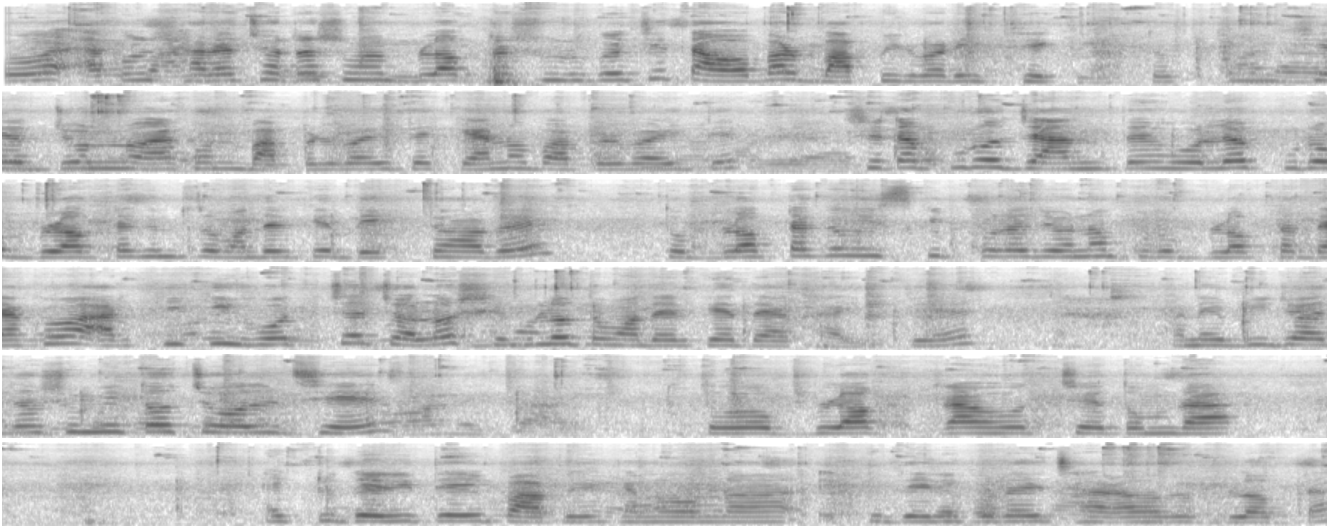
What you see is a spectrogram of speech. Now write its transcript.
তো এখন সাড়ে ছটার সময় ব্লগটা শুরু করছি, তাও আবার বাপির বাড়ি থেকে। তো কিসের জন্য এখন বাপের বাড়িতে, কেন বাপের বাড়িতে? সেটা পুরো জানতে হলে পুরো ব্লগটা কিন্তু তোমাদেরকে দেখতে হবে। তো ব্লগটাকেও স্কিপ করে যেও না, পুরো ব্লগটা দেখো। আর কি কি হচ্ছে, চলো সেগুলো তোমাদেরকে দেখাই যে। মানে বিজয় দশমী তো চলছে, তো ব্লগটা হচ্ছে তোমরা একটু দেরিতেই পাবে, কেননা একটু দেরি করেই ছাড়া হবে ব্লগটা।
